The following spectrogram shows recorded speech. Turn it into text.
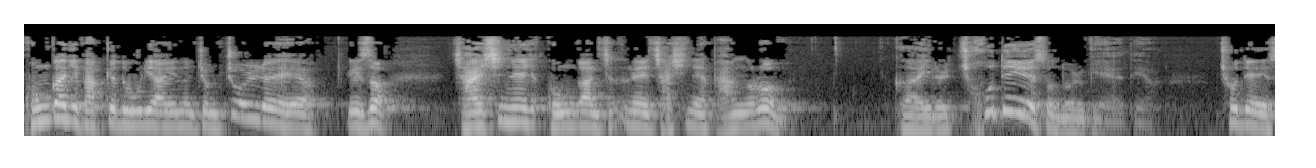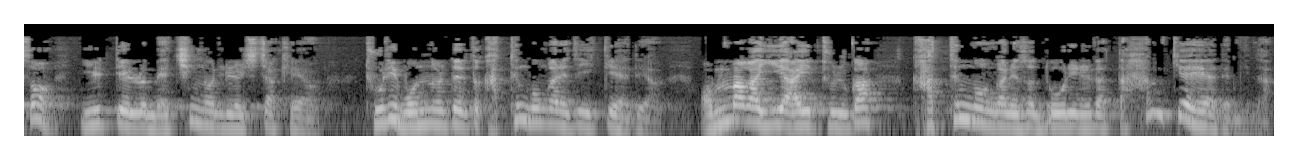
공간이 바뀌어도 우리 아이는 좀 쫄려 해요. 그래서 자신의 공간에 자신의 방으로 그 아이를 초대해서 놀게 해야 돼요. 초대해서 1대1로 매칭 놀이를 시작해요. 둘이 못 놀 때도 같은 공간에서 있게 해야 돼요. 엄마가 이 아이 둘과 같은 공간에서 놀이를 갖다 함께 해야 됩니다.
